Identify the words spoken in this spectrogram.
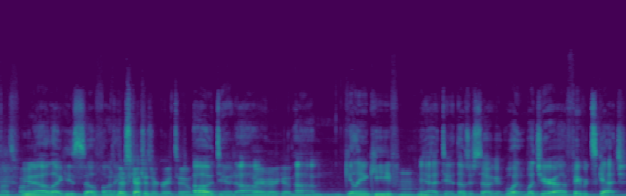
That's funny. You know, like he's so funny. Their sketches are great too. oh, dude, um, very very good. um, Gillian Keefe. Mm-hmm. Yeah, dude, those are so good. What What's your uh, favorite sketch?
